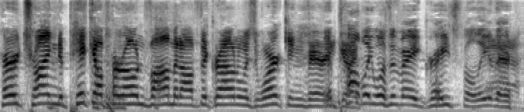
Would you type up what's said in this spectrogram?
her trying to pick up her own vomit off the ground was working very It good. probably wasn't very graceful either.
